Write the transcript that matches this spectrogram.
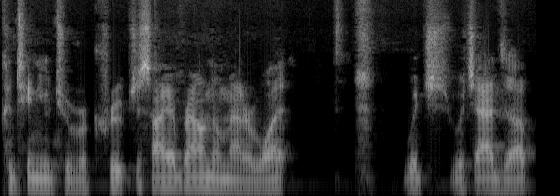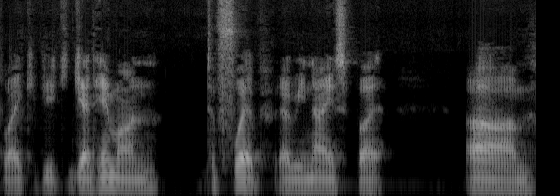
continue to recruit Josiah Brown no matter what, which which adds up. Like if you could get him on to flip, that'd be nice. But um,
